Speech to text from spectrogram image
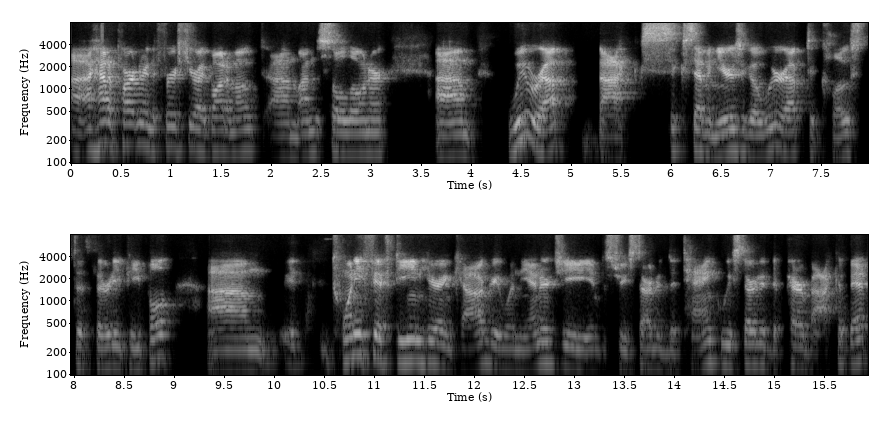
I had a partner in the first year I bought him out. Um, I'm the sole owner. Um, we were up back six, seven years ago. We were up to close to 30 people. Um, it, 2015 here in Calgary, when the energy industry started to tank, we started to pare back a bit,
